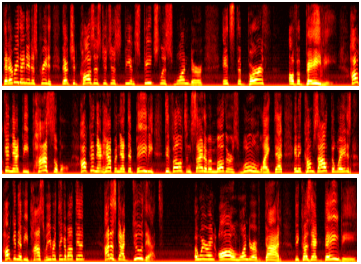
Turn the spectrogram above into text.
that everything that is created, that should cause us to just be in speechless wonder, it's the birth of a baby. How can that be possible? How can that happen that the baby develops inside of a mother's womb like that and it comes out the way it is? How can that be possible? You ever think about that? How does God do that? And we're in awe and wonder of God because that baby,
